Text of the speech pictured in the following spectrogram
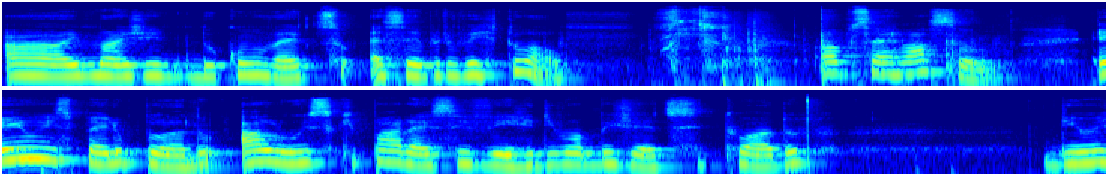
a imagem do convexo é sempre virtual. Observação: em um espelho plano, a luz que parece vir de um objeto situado de um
